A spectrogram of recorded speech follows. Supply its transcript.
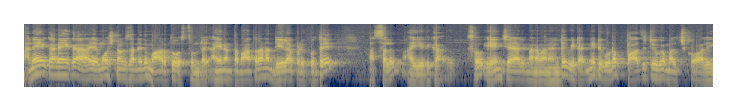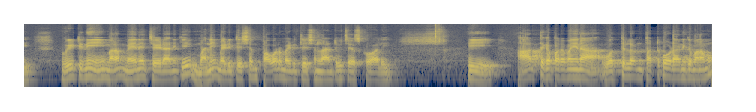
అనేక అనేక ఎమోషనల్స్ అనేది మారుతూ వస్తుంటాయి. అయినంత మాత్రాన డీలా పడిపోతే అస్సలు అయ్యేది కాదు. సో ఏం చేయాలి మనం అని అంటే వీటన్నిటి కూడా పాజిటివ్గా మలుచుకోవాలి. వీటిని మనం మేనేజ్ చేయడానికి మనీ మెడిటేషన్ పవర్ మెడిటేషన్ లాంటివి చేసుకోవాలి. ఈ ఆర్థికపరమైన ఒత్తిళ్ళను తట్టుకోవడానికి మనము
